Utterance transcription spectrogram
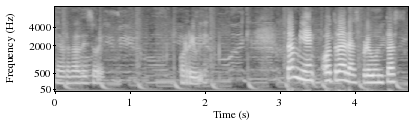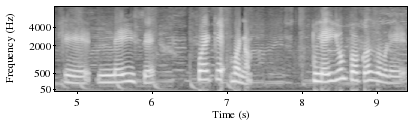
De verdad, eso es horrible. También otra de las preguntas que le hice fue que, bueno, leí un poco sobre,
